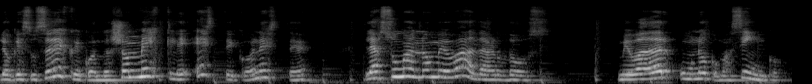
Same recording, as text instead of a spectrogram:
Lo que sucede es que cuando yo mezcle este con este, la suma no me va a dar 2, me va a dar 1,5.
